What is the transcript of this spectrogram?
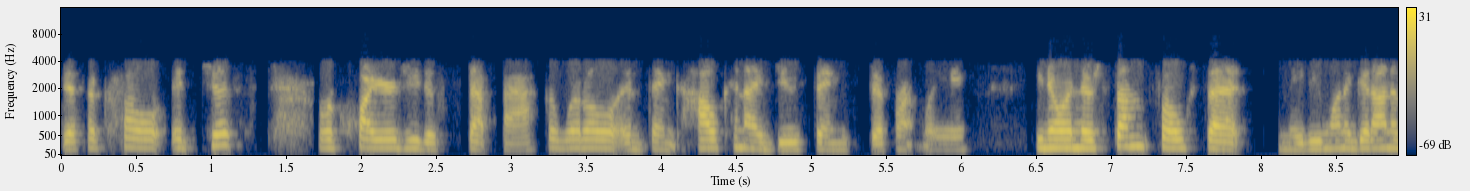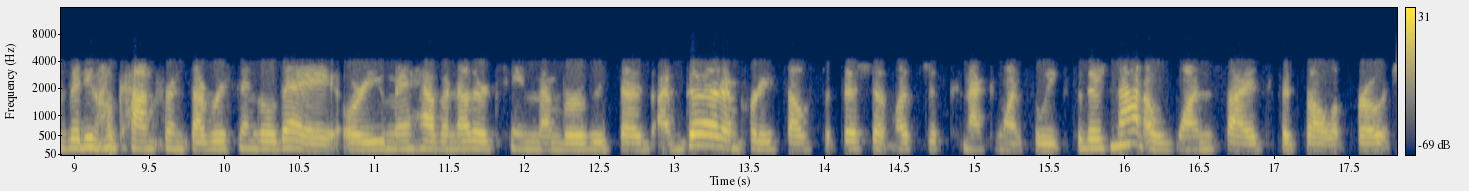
difficult. It just required you to step back a little and think, how can I do things differently? You know, and there's some folks that maybe want to get on a video conference every single day or you may have another team member who says i'm good i'm pretty self-sufficient let's just connect once a week. So there's not a one size fits all approach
